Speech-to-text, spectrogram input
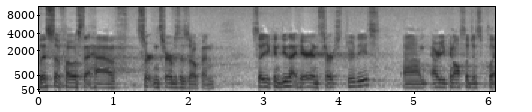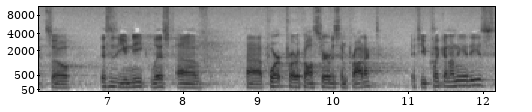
lists of hosts that have certain services open. So you can do that here and search through these, um, or you can also just click. So this is a unique list of uh, port, protocol, service, and product. If you click on any of these,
